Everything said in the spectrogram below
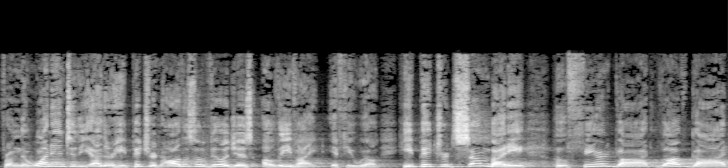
from the one end to the other, he pictured in all those little villages a Levite, if you will. He pictured somebody who feared God, loved God,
